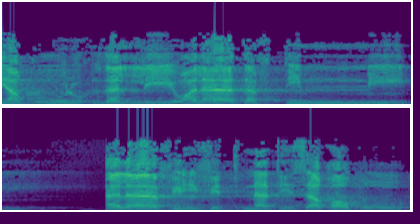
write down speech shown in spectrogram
يقول ائذن لي ولا تفتني ألا في الفتنة سقطوا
